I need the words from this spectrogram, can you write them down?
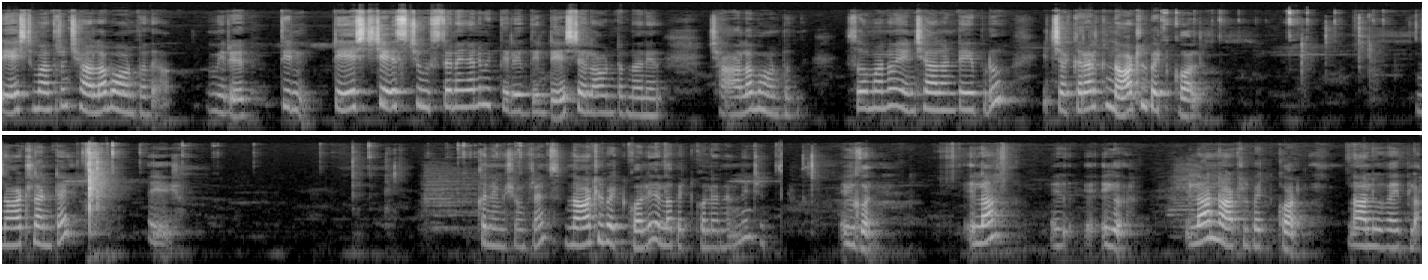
టేస్ట్ మాత్రం చాలా బాగుంటుంది. మీరు తిన్ టేస్ట్ చేసి చూస్తేనే కానీ మీకు తెలియదు దీని టేస్ట్ ఎలా ఉంటుంది అనేది చాలా బాగుంటుంది. సో మనం ఏం చేయాలంటే ఇప్పుడు ఈ చక్రాలకి నాట్లు పెట్టుకోవాలి. నాట్లు అంటే ఒక నిమిషం ఫ్రెండ్స్ నాట్లు పెట్టుకోవాలి. ఎలా పెట్టుకోవాలి అనేది నేను చెప్తాను ఇదిగోండి. ఇలా ఇగో ఇలా నాట్లు పెట్టుకోవాలి. నాలుగు వైపులా.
